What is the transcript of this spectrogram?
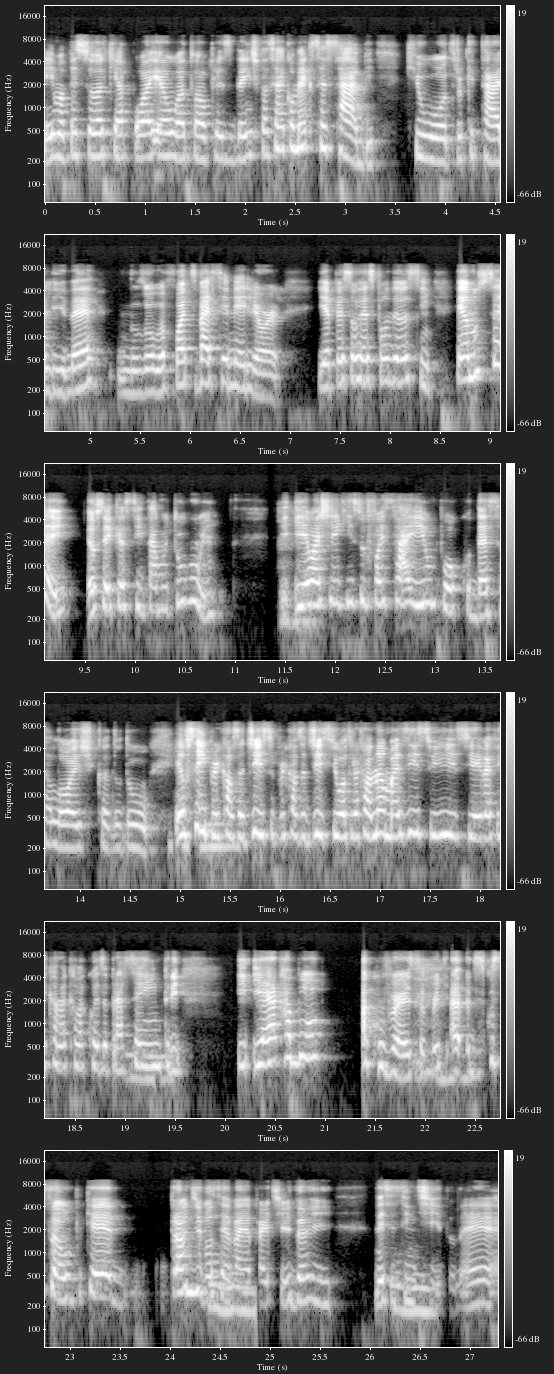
E aí uma pessoa que apoia o atual presidente fala assim, ah, como é que você sabe que o outro que tá ali, né, nos holofotes vai ser melhor? E a pessoa respondeu assim, eu não sei, eu sei que assim tá muito ruim. E, eu uhum. achei que isso foi sair um pouco dessa lógica do, do eu sei por uhum. causa disso, por causa disso, e o outro vai falar, não, mas isso e isso, e aí vai ficar naquela coisa para sempre. E, e aí acabou a conversa, a discussão, porque para onde você uhum. vai a uhum. partir daí, nesse uhum. sentido, né?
